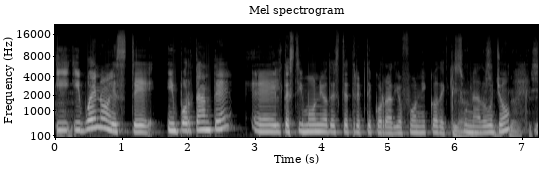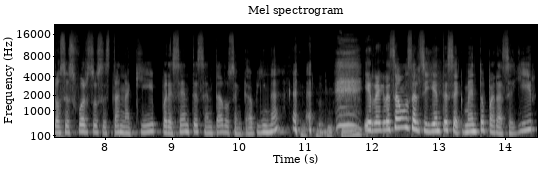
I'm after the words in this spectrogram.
y, y bueno, este, importante el testimonio de este tríptico radiofónico de Kizuna Los esfuerzos están aquí presentes, sentados en cabina. y regresamos al siguiente segmento para seguir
